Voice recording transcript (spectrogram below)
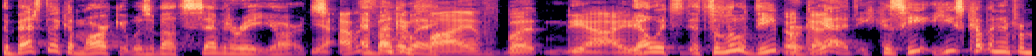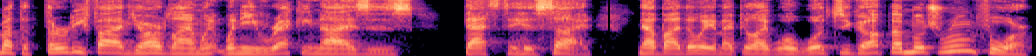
The best I could mark it was about seven or eight yards. Yeah, I was and thinking way, five, but yeah, I, no, it's it's a little deeper. Okay. Yeah, because he he's coming in from about the thirty five yard line when when he recognizes that's to his side. Now, by the way, it might be like, well, what's he got that much room for?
